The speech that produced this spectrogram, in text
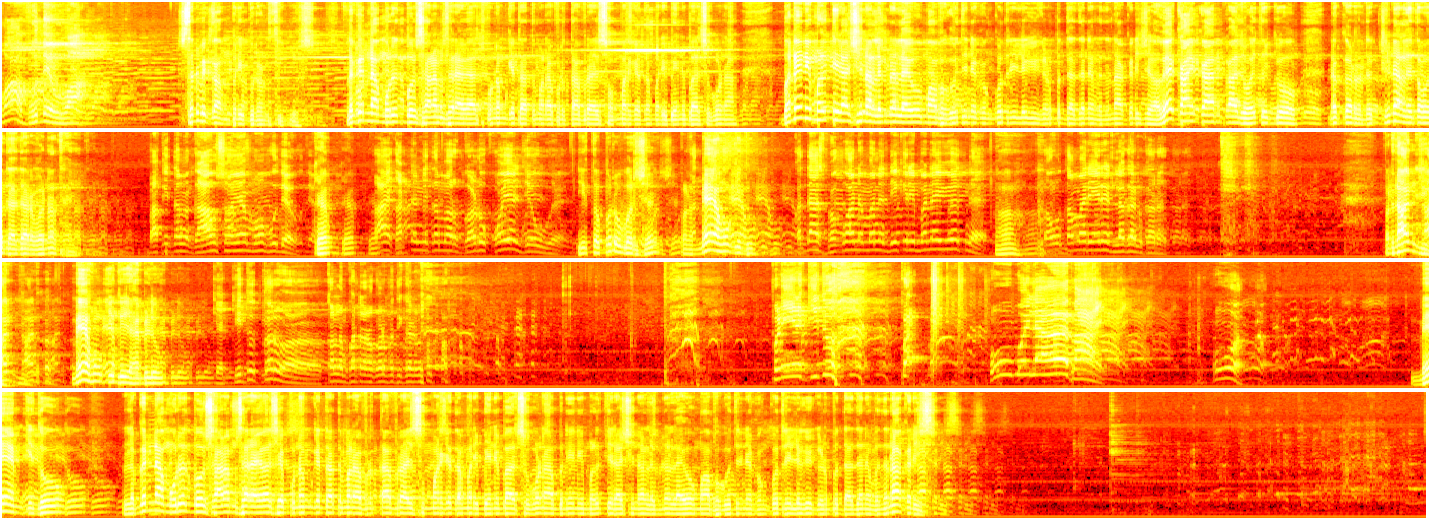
વાહ ભૂદેવ વાહ. સર્વે કામ પરિપૂર્ણ થઈ ગયું છે. લગ્નના મુહૂર્ત બહુ સારામાં સારા આવ્યા છે પૂનમ કહેતા તમારા પ્રતાપરાય સોમવાર કહેતા મારી બેન બા સગુણા બંનેની મળતી રાશિના લગ્ન લાવ્યો માં ભગવતીને કંકોત્રી લગી ગણપત દાદાને વંદના કરી છે. હવે કાંઈ કામ કાજ હોય તો કયો નકર દક્ષિણા લેતા હોય દાદા ન થાય. બાકી તમે ગાવશો એમ હો ભૂદેવ. કેમ? કાંઈ ઘટનાની તમારું ગળું કોયલ જેવું હોય એ તો બરોબર છે પણ મેં શું કીધું? કદાચ ભગવાને મને દીકરી બનાવી હોત ને હા. તો હું તમારી એરે જ લગ્ન કરત. પ્રધાનજી મેં શું કીધું સાંભળ્યું. કે કીધું કરો કલમ ખટારો ગણપતિ ગણપતિ. પણ એને કીધું હું બોલ્યા હે ભાઈ હું મેં એમ કીધું લગ્નના મુહૂર્ત બહુ સારામાં સારા આવ્યા છે. પૂનમ કહેતા તમારા પ્રતાપરાજ સોમવાર કે તમારી બેની બા સુગુણા બનીની મળતી રાશિના લગ્ન લાવ્યો માં ભગવતીને કંકોત્રી લગી ગણપત દાદાને વંદના કરીશ.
